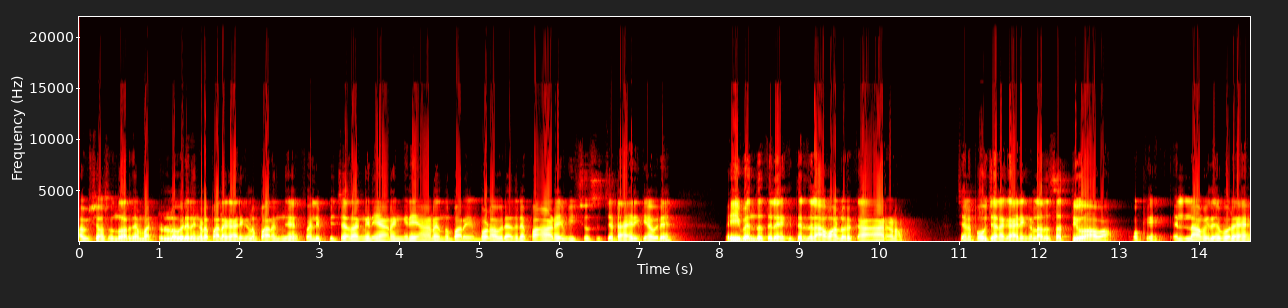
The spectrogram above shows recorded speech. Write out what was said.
അവിശ്വാസം എന്ന് പറഞ്ഞാൽ മറ്റുള്ളവർ നിങ്ങളെ പല കാര്യങ്ങളും പറഞ്ഞ് ഫലിപ്പിച്ച് അതങ്ങനെയാണ് ഇങ്ങനെയാണ് എന്ന് പറയുമ്പോൾ അവരതിനെ പാടെ വിശ്വസിച്ചിട്ടായിരിക്കും അവർ ഈ ബന്ധത്തിൽ ഇത്തരത്തിലാവാനുള്ള ഒരു കാരണം. ചിലപ്പോൾ ചില കാര്യങ്ങളിൽ അത് സത്യവും ആവാം. ഓക്കെ? എല്ലാം ഇതേപോലെ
